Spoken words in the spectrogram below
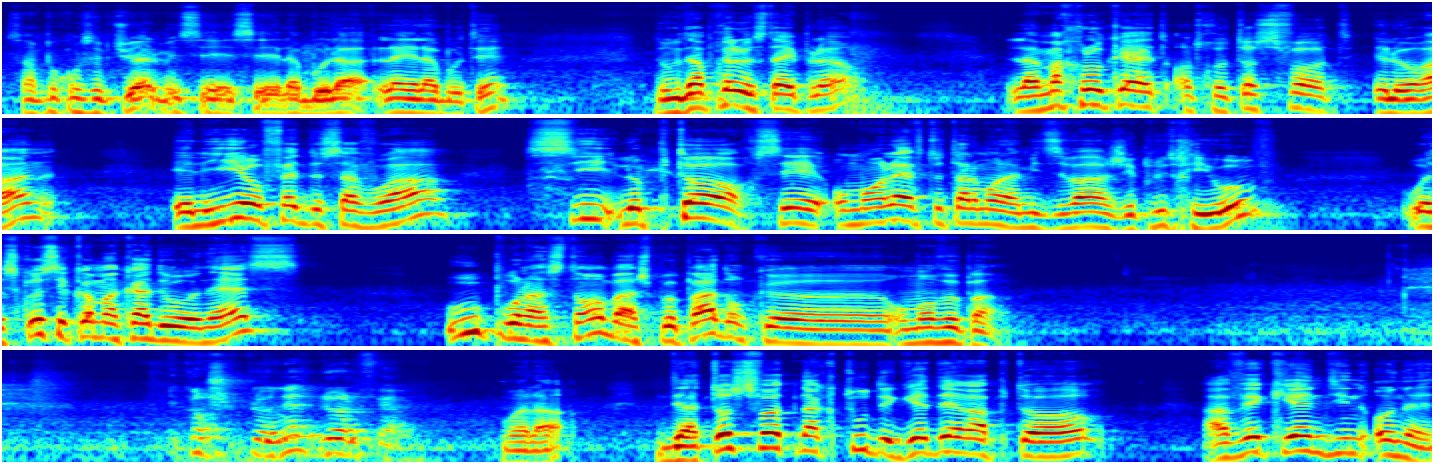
c'est un peu conceptuel, mais c'est la, là, là est la beauté. Donc d'après le Stapler, la marloquette entre Tosfot et le Ran est liée au fait de savoir si le ptor, c'est on m'enlève totalement la mitzvah, j'ai plus de triouf, ou est-ce que c'est comme un cas de honest, ou pour l'instant, bah, je peux pas, donc euh, on m'en veut pas. Et quand je suis plus honnête, je dois le faire. Voilà. De atosfot naktu de geder aptor avec din ones.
